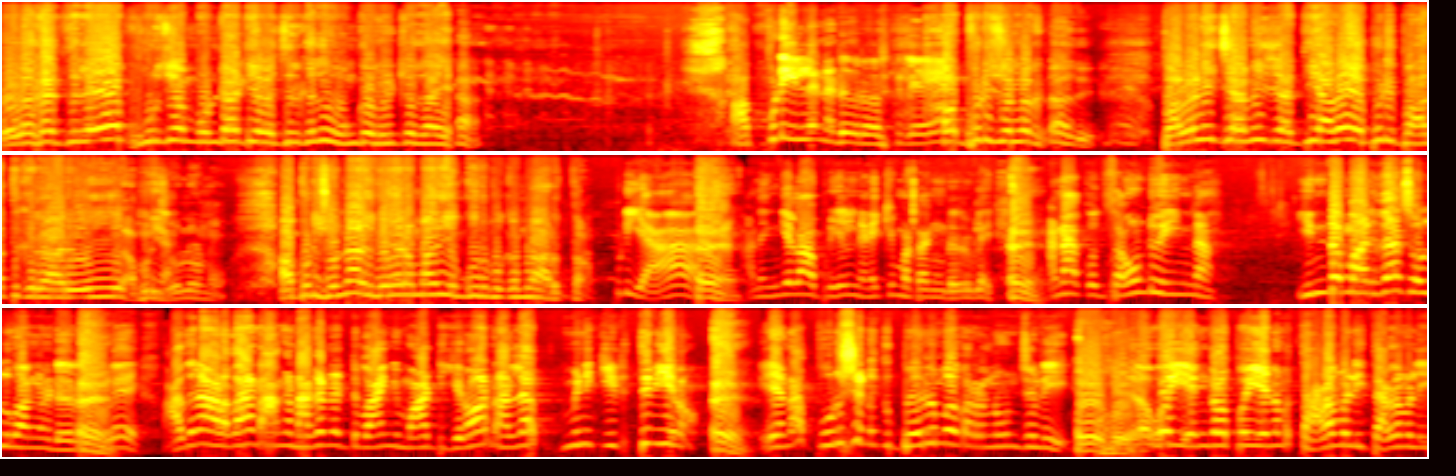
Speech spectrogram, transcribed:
உலகத்திலே புருஷன் பொண்டாட்டிய வச்சிருக்கிறது உங்க வீட்டுல தாயா அப்படி இல்ல நடுவர்களே அப்படி சொல்லக்கூடாது. பழனிசாமி சத்யாவை எப்படி பாத்துக்கிறாரு அப்படி சொல்லணும். அப்படி சொன்னா அது வேற மாதிரி எங்க ஊர் பக்கம்லாம் அர்த்தம். அப்படியா. ஆனா இங்கெல்லாம் அப்படியெல்லாம் நினைக்க மாட்டாங்க நடுவர்களே. ஆனா கொஞ்சம் சவுண்ட் வைங்கண்ணா. இந்த மாதிரி தான் சொல்லுவாங்க நடுவர்களே அதனால தான் நாங்க நகை நட்டு வாங்கி மாட்டிக்கிறோம். நல்லா மினிக்கிட்டு திரியறோம். ஏன்னா புருஷனுக்கு பெருமை வரணும்னு சொல்லி. ஓஹோ. இல்ல, ஓ எங்க போய் என்ன தலைவலி தலைவலி.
